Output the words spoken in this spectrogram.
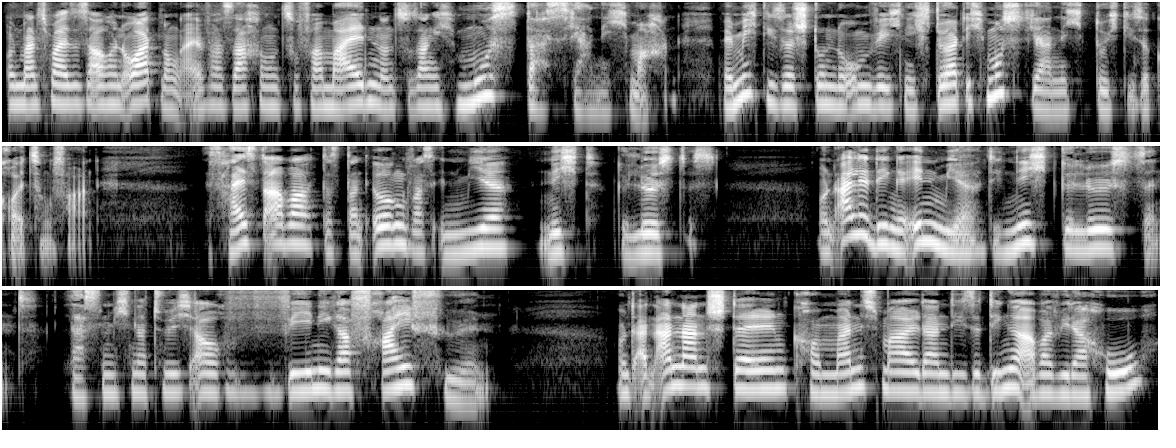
Und manchmal ist es auch in Ordnung, einfach Sachen zu vermeiden und zu sagen, ich muss das ja nicht machen. Wenn mich diese Stunde Umweg nicht stört, ich muss ja nicht durch diese Kreuzung fahren. Es heißt aber, dass dann irgendwas in mir nicht gelöst ist. Und alle Dinge in mir, die nicht gelöst sind, lassen mich natürlich auch weniger frei fühlen. Und an anderen Stellen kommen manchmal dann diese Dinge aber wieder hoch,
